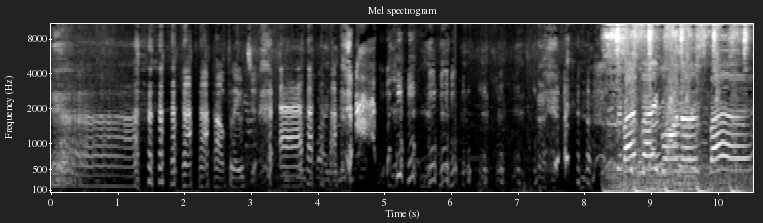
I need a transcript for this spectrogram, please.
Yeah. I'll play with you. Ah. bye bye, iguanas. Bye.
